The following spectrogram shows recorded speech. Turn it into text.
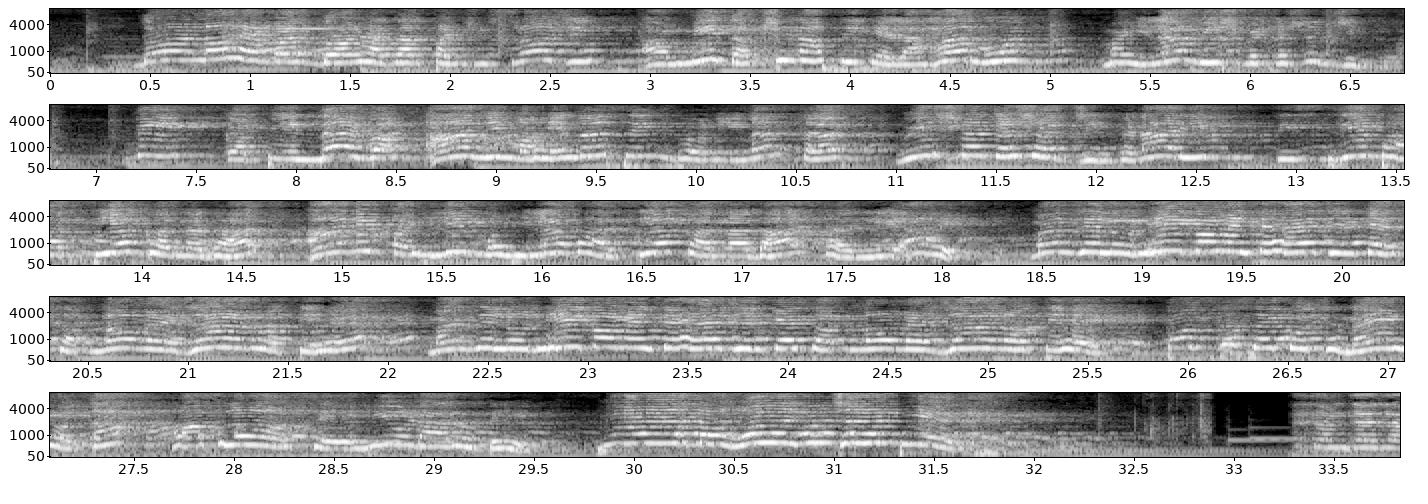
दोन नोव्हेंबर दोन हजार पंचवीस रोजी आम्ही दक्षिण आफ्रिकेला हरवून महिला विश्वचषक जिंकला. मी कपिल देव आणि महेंद्र सिंग धोनी नंतर विश्वचषक जिंकणारी तिसरी भारतीय कर्णधार आणि पहिली महिला भारतीय कर्णधार ठरली आहे. म्हणजे मंजिल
